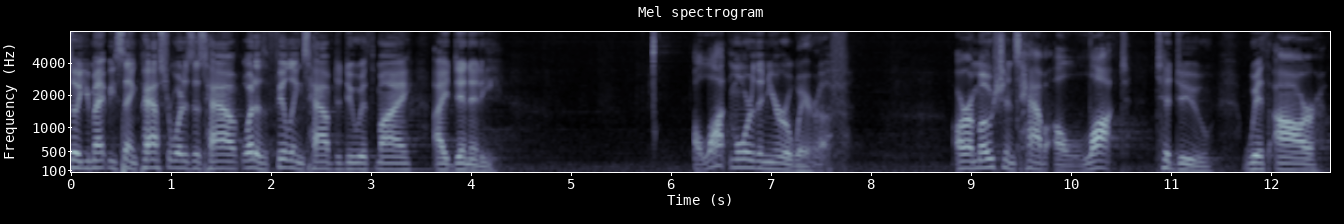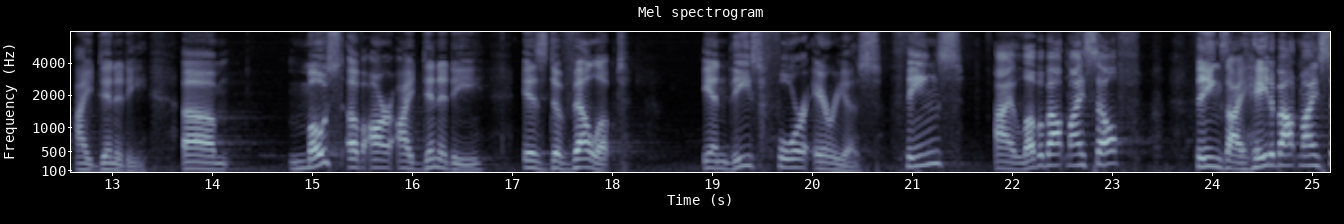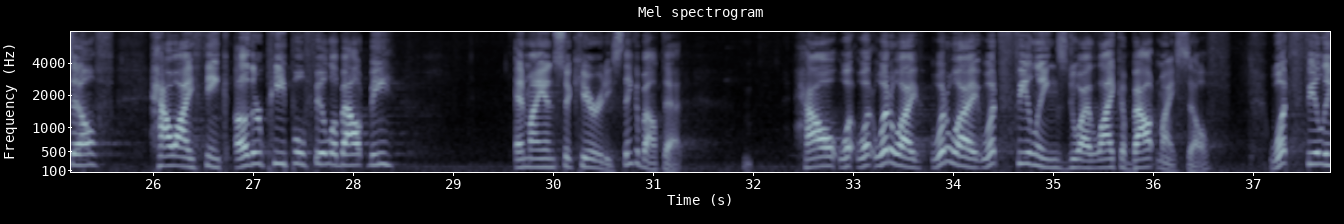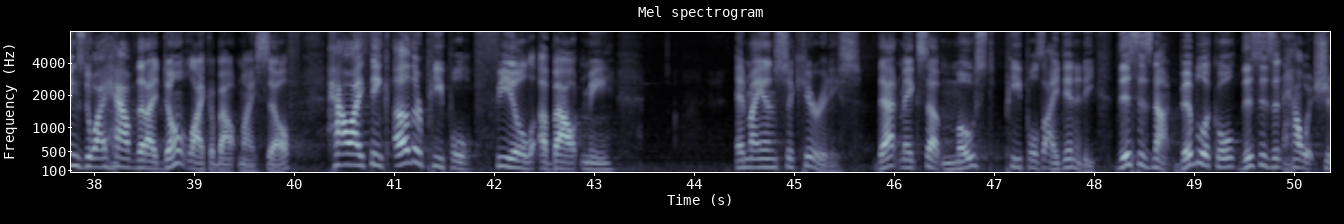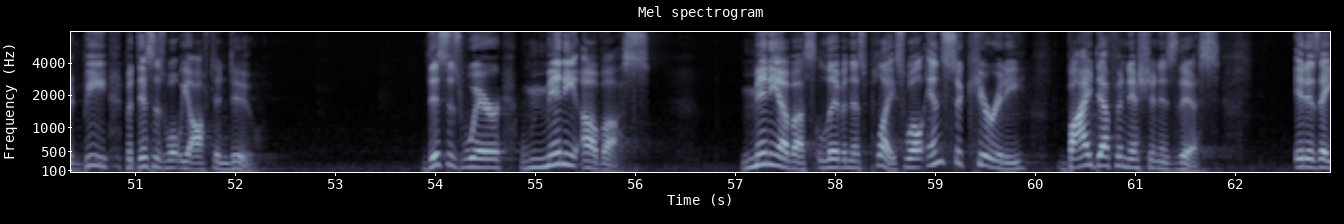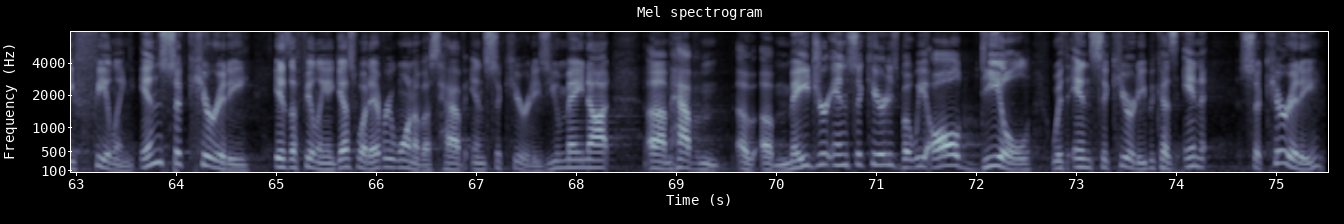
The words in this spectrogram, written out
So you might be saying, Pastor, what does this have? What does the feelings have to do with my identity? a lot more than you're aware of. Our emotions have a lot to do with our identity. Um, most of our identity is developed in these four areas things I love about myself, things I hate about myself, how I think other people feel about me, and my insecurities. Think about that. How what, what, what do i what do i what feelings do i like about myself? What feelings do i have that i don't like about myself? How i think other people feel about me and my insecurities. That makes up most people's identity. This is not biblical. This isn't how it should be but this is what we often do. This is where many of us many of us live in this place well insecurity by definition is this it is a feeling. Insecurity is a feeling. And guess what? Every one of us have insecurities. You may not um, have a, a major insecurities, but we all deal with insecurity because insecurity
